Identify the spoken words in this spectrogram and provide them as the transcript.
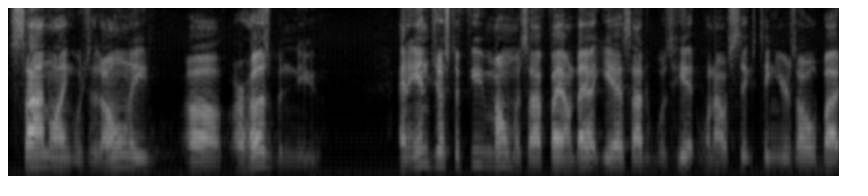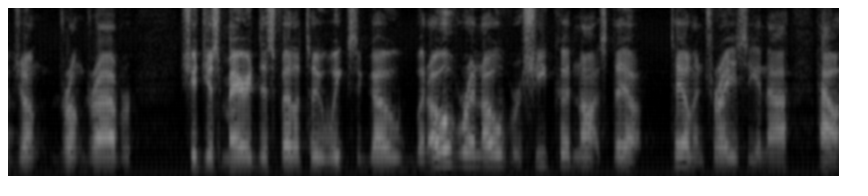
sign language that only uh, her husband knew. And in just a few moments, I found out yes, I was hit when I was 16 years old by a drunk, drunk driver. She'd just married this fella two weeks ago, but over and over, she could not stop telling Tracy and I how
